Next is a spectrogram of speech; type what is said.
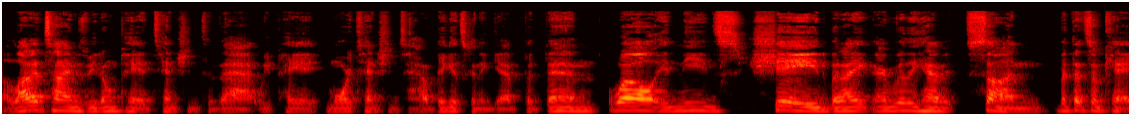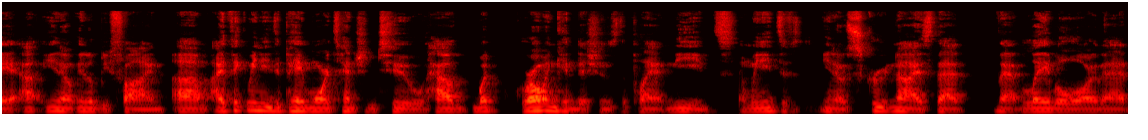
A lot of times we don't pay attention to that. We pay more attention to how big it's going to get. But then, well, it needs shade, but I, I really have sun. But that's that's okay. Uh, you know, it'll be fine. Um, I think we need to pay more attention to how what growing conditions the plant needs, and we need to you know scrutinize that that label or that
